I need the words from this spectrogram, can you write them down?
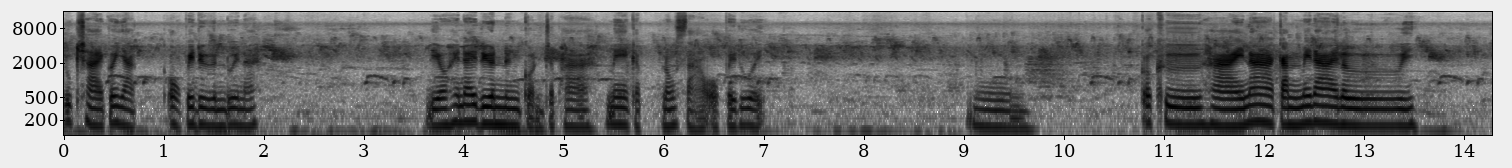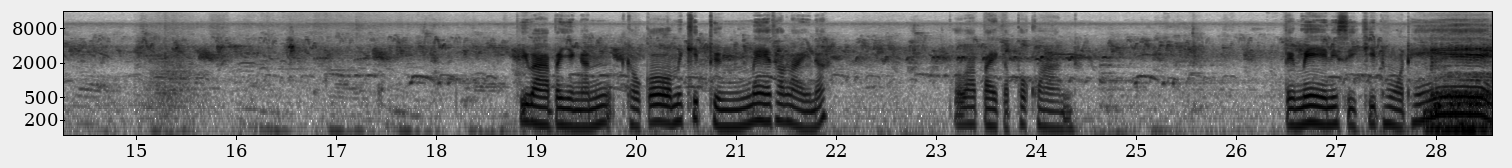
ลูกชายก็อยากออกไปเดินด้วยนะ เดี๋ยวให้ได้เดือนหนึ่งก่อนจะพาแม่กับน้องสาวออกไปด้วยนู่นก็คือหายหน้ากันไม่ได้เลย พี่วาไปอย่างนั้นเขาก็ไม่คิดถึงแม่เท่าไหร่นะ เพราะว่าไปกับพ่อควาน แต่แม่นี่สิคิดโหดแห้ง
